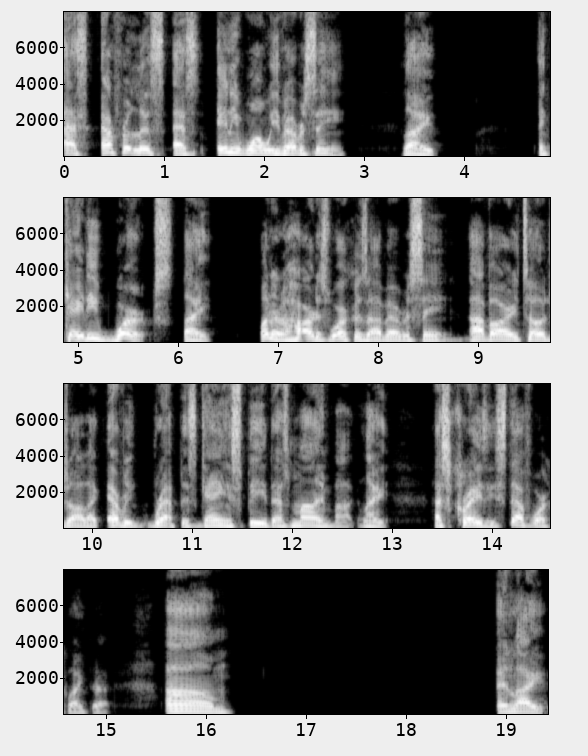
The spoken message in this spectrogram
As effortless as anyone we've ever seen. Like, and KD works. Like, one of the hardest workers I've ever seen. I've already told y'all, like, every rep is gain speed. That's mind boggling. Like, that's crazy. Steph work like that. Um, and like,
